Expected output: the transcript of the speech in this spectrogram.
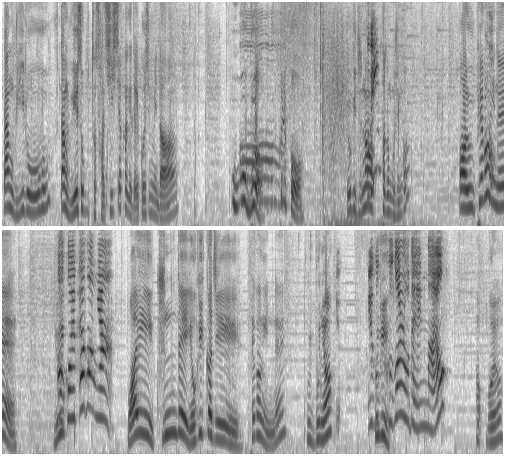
땅 위로 땅 위에서부터 다시 시작하게 될 것입니다. 오, 오 뭐야 어. 크리퍼 여기 누나가 파던 곳인가? 아 여기 폐광이네. 여기 어, 거의 폐광이야. Y 군대 여기까지 폐광이 있네. 여기 뭐냐? 이거 여기. 그걸로 돼 있나요? 어 뭐요?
